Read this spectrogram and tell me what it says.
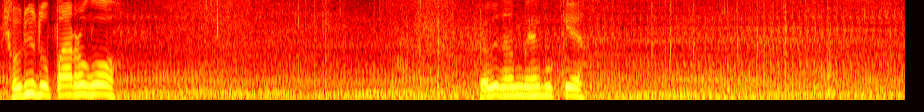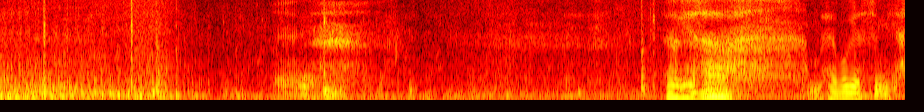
조류도 빠르고. 여기서 한번 해볼게요. 여기서 한번 해보겠습니다.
